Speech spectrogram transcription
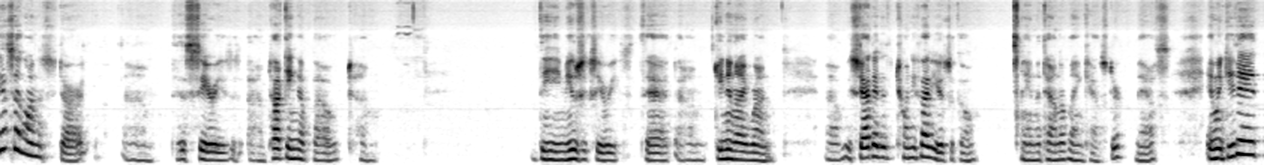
guess I want to start um, this series uh, talking about um, the music series that um, Jean and I run. Uh, we started it 25 years ago in the town of Lancaster, Mass. And we did it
